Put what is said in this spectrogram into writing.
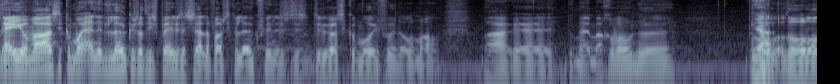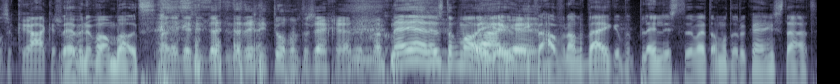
Nee joh, maar hartstikke mooi. En het leuke is dat die spelers het zelf hartstikke leuk vinden. Dus het is natuurlijk hartstikke mooi voor hen allemaal. Maar doe mij maar gewoon de, Ja. Hol- de Hollandse krakers. We hoor. hebben een woonboot. Maar dat is, niet, dat, dat is niet tof om te zeggen, hè? Dat is maar goed. Nee, ja, dat is toch mooi. Maar, ik, eh, ik hou van allebei. Ik heb een playlist eh, waar het allemaal door elkaar heen staat.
